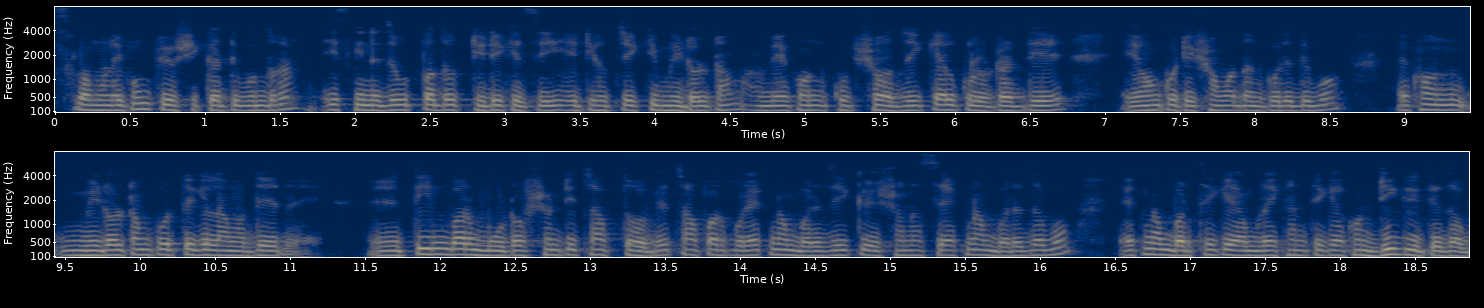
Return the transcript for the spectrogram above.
আসসালামু আলাইকুম, প্রিয় শিক্ষার্থী বন্ধুরা। স্ক্রিনে যে উৎপাদকটি রেখেছি, এটি হচ্ছে একটি মিডল টার্ম আমি এখন খুব সহজেই ক্যালকুলেটর দিয়ে এই অঙ্কটি সমাধান করে দেব। এখন মিডল টার্ম করতে গেলে আমাদের তিনবার মোট অপশনটি চাপতে হবে। চাপার পর এক নম্বরে যে ইকুয়েশন আছে, এক নম্বরে যাব। এক নম্বর থেকে আমরা এখান থেকে এখন ডিগ্রিতে যাব।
